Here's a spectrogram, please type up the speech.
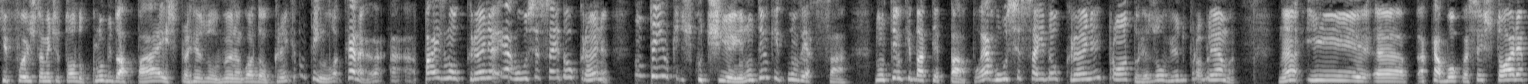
que foi justamente o tal do Clube da Paz para resolver o negócio da Ucrânia, que não tem. Cara, a, a, paz na Ucrânia é a Rússia sair da Ucrânia. Não tem o que discutir aí, não tem o que conversar, não tem o que bater papo. É a Rússia sair da Ucrânia e pronto, resolvido o problema. Né? E é, acabou com essa história.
